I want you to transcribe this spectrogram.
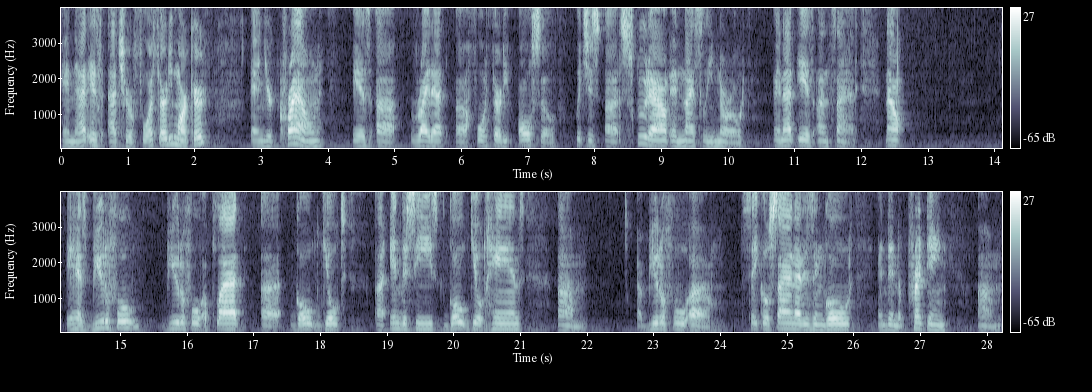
and that is at your 430 marker. And your crown is uh, right at uh, 430 also, which is uh, screwed out and nicely knurled, and that is unsigned. Now, it has beautiful, beautiful applied uh, gold gilt uh, indices, gold gilt hands, um, a beautiful uh, Seiko sign that is in gold, and then the printing um,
